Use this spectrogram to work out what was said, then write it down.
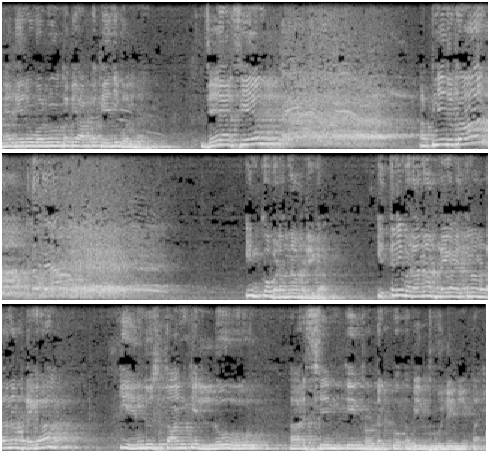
मैं देर बोल रहा हूँ तो भी आपको तेज़ी बोलना है। जय आर सी एम। अपनी दुकान इनको बढ़ाना पड़ेगा। इतनी बढ़ाना पड़ेगा, इतना बढ़ाना पड़ेगा कि हिंदुस्तान के लोग आरसीएम के प्रोडक्ट को कभी भूल ही नहीं पाए।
